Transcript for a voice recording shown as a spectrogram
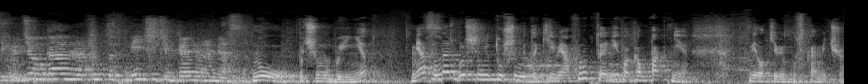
И причем камера фруктов меньше, чем камера мяса. ну, почему бы и нет. Мясо, знаешь, большими тушами такими, а фрукты, они покомпактнее. Мелкими кусками, что.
